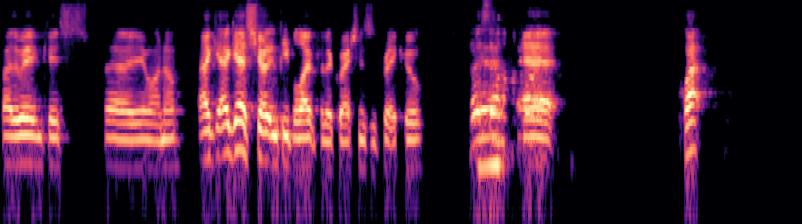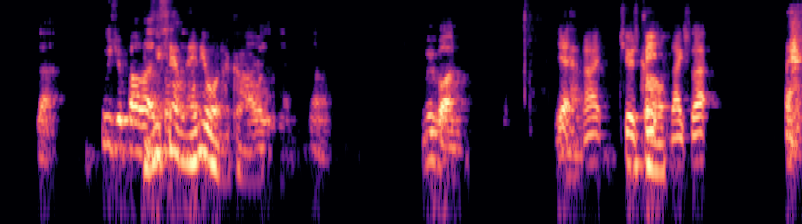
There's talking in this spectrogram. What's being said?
by the way, in case uh, you want to know. I, I guess shouting people out for their questions is pretty cool. Did I yeah. him a Uh, what? that? Who's your pal? Did you that anyone a I car? wasn't. No. Move on. Yeah, Yeah. all right. Cheers, Good Pete. Thanks for that.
